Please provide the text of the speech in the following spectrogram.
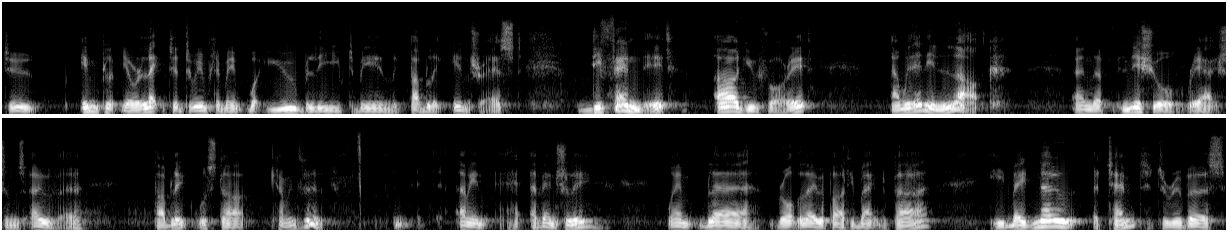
to implement, you're elected to implement what you believe to be in the public interest, defend it, argue for it, and with any luck, and the initial reactions over, public will start coming through. I mean, eventually, when Blair brought the Labour Party back to power, he made no attempt to reverse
